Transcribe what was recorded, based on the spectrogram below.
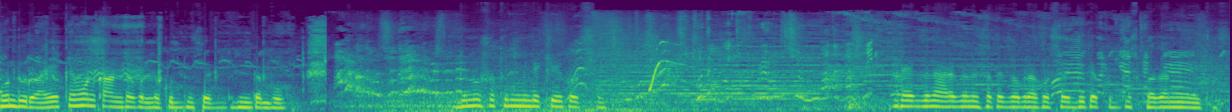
বন্ধুরা, এ কেমন কাণ্ড করল কুদ্দুসের দুটা বউ? দুনু সতীন মিলে কে করছে? একজনে আরেকজনের সাথে ঝগড়া করছে এদিকে কুদ্দুস বাজার নিয়ে যেতেছে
